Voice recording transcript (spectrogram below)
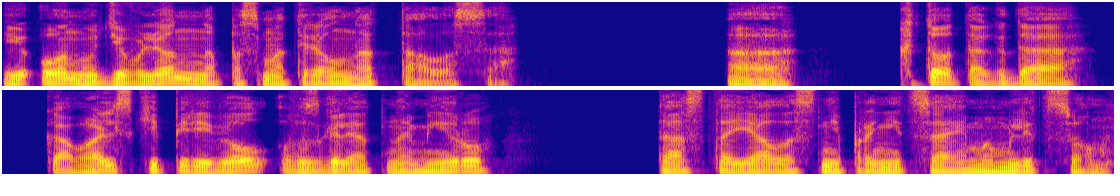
и он удивленно посмотрел на Талоса. «А кто тогда?» Ковальский перевел взгляд на Миру. Та стояла с непроницаемым лицом.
